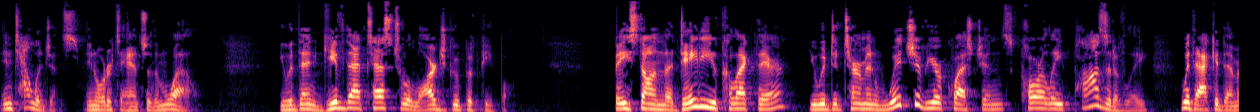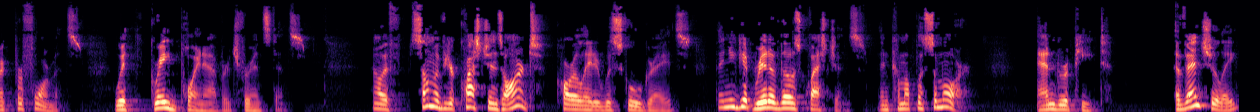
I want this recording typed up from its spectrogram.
intelligence in order to answer them well. You would then give that test to a large group of people. Based on the data you collect there, you would determine which of your questions correlate positively with academic performance, with grade point average, for instance. Now, if some of your questions aren't correlated with school grades, then you get rid of those questions and come up with some more, and repeat. Eventually,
